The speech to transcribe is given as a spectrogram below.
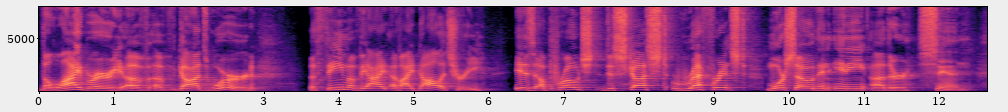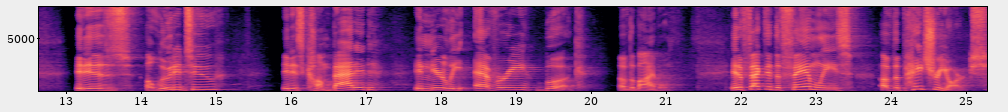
the library of, of God's Word, the theme of, the, of idolatry is approached, discussed, referenced more so than any other sin. It is alluded to, it is combated in nearly every book of the Bible. It affected the families of the patriarchs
